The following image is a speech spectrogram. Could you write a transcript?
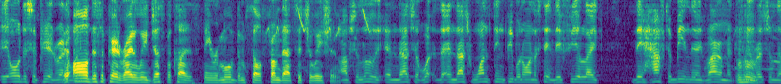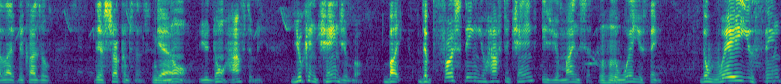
It all disappeared right It away. all disappeared right away just because they removed themselves from that situation. Absolutely, and that's a, what- and that's one thing people don't understand. They feel like they have to be in the environment for Mhm. the rest of their life because of their circumstance. Yeah. No, you don't have to be. You can change it, bro. But the first thing you have to change is your mindset, the Mhm. way you think, the way you think.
